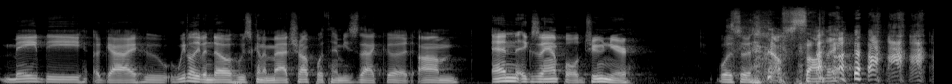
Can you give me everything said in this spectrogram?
may be a guy who we don't even know who's going to match up with him. He's that good. Um, N example, Junior was a it.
